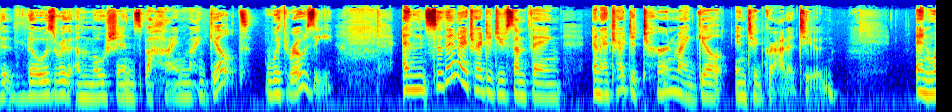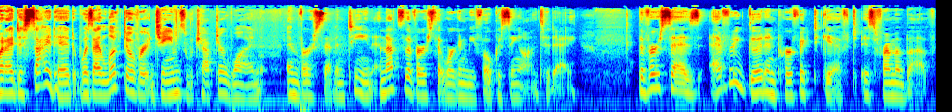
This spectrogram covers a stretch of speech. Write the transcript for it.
that those were the emotions behind my guilt with Rosie. And so then I tried to do something and I tried to turn my guilt into gratitude. And what I decided was I looked over at James chapter 1 and verse 17, and that's the verse that we're going to be focusing on today. The verse says, Every good and perfect gift is from above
